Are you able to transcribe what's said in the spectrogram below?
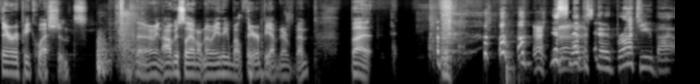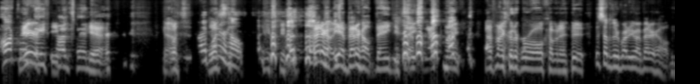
therapy questions. I mean, obviously, I don't know anything about therapy. I've never been, but This episode brought to you by Awkward Therapy. Dates on Tinder. What's, I what's better help. BetterHelp. Yeah, BetterHelp. Thank you. Thank, that's my that's my critical role coming in. This episode brought to you by BetterHelp.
